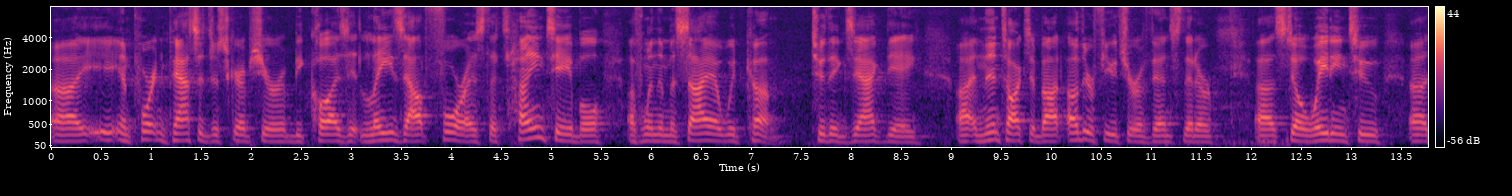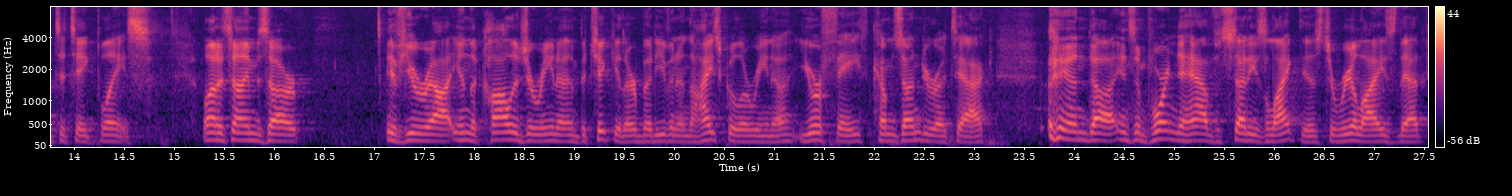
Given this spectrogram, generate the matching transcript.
uh, important passage of Scripture because it lays out for us the timetable of when the Messiah would come to the exact day, uh, and then talks about other future events that are uh, still waiting to, uh, to take place. A lot of times, our, if you're uh, in the college arena in particular, but even in the high school arena, your faith comes under attack and uh, it's important to have studies like this to realize that,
